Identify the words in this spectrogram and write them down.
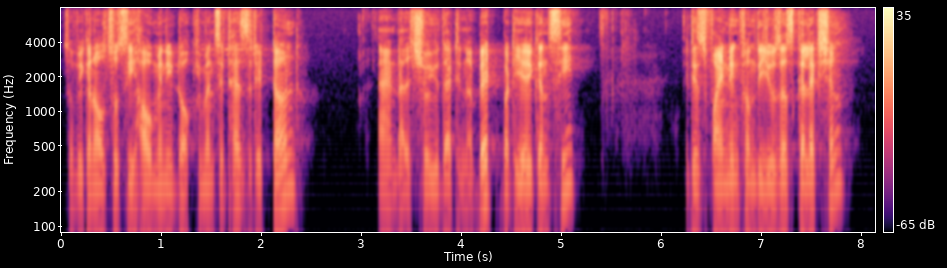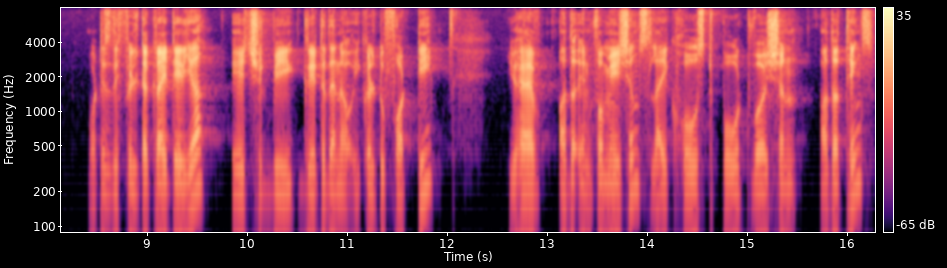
So we can also see how many documents it has returned and I'll show you that in a bit. But here you can see it is finding from the users collection. What is the filter criteria? Age should be greater than or equal to 40 you have other informations like host port version other things.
